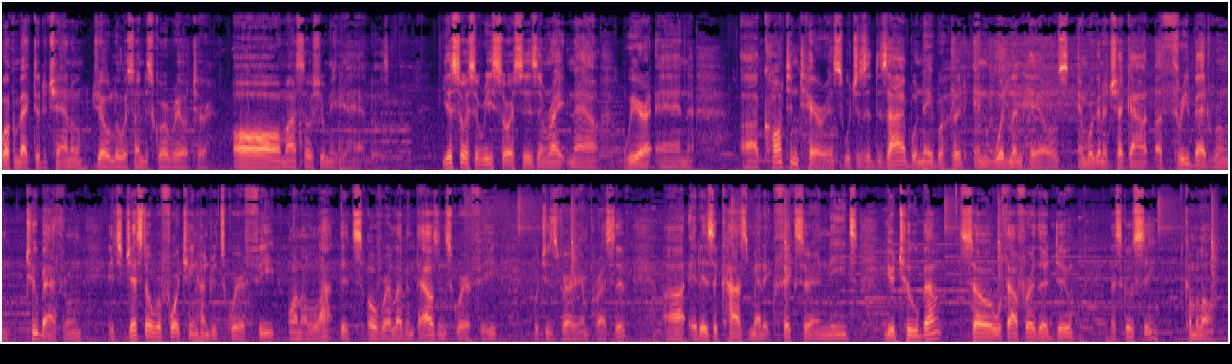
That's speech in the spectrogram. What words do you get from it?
Welcome back to the channel, Joe Louis underscore realtor. All my social media handles. Your source of resources, and right now we are in uh, Carlton Terrace, which is a desirable neighborhood in Woodland Hills, and we're going to check out a three bedroom, two bathroom. It's just over 1,400 square feet on a lot that's over 11,000 square feet, which is very impressive. Uh, it is a cosmetic fixer and needs your tool belt. So without further ado, let's go see. Come along.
